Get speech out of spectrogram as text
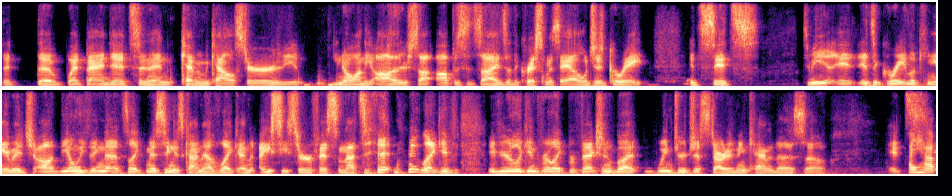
the the Wet Bandits and then Kevin McAllister. You, you know, on the other so- opposite sides of the Christmas ale, which is great. It's it's to me, it, it's a great looking image. Uh, the only thing that's like missing is kind of like an icy surface, and that's it. like if if you're looking for like perfection, but winter just started in Canada, so it's. I have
